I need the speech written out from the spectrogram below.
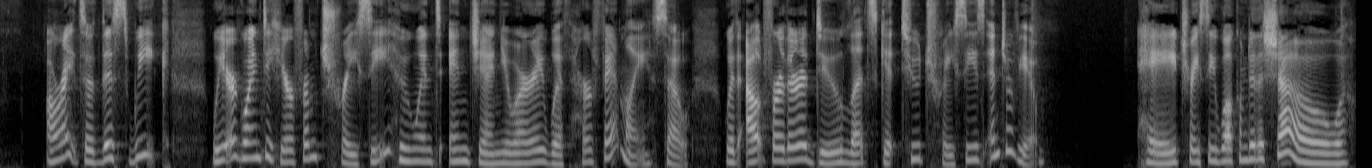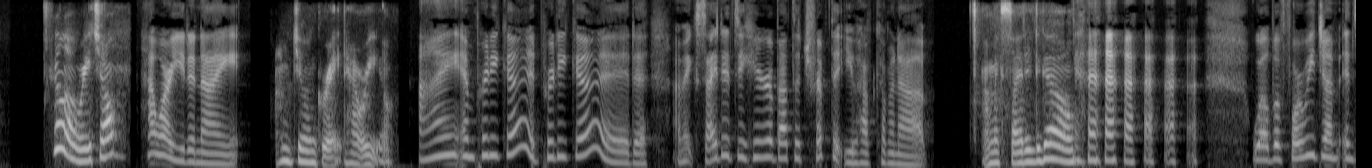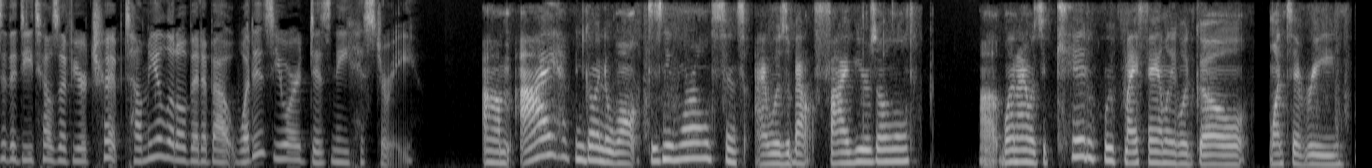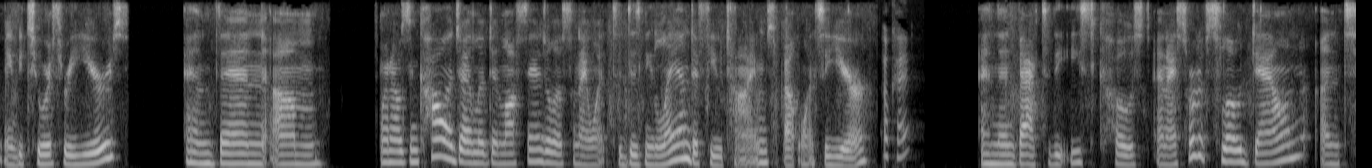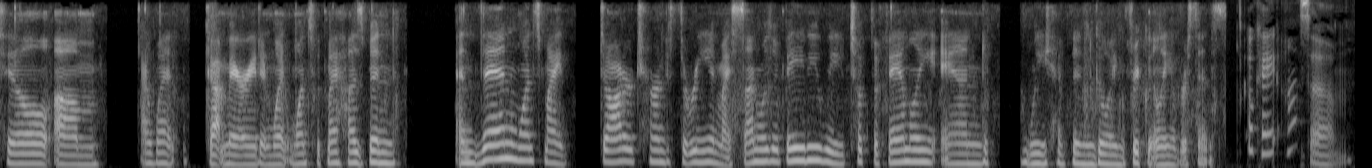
All right, so this week we are going to hear from Tracy, who went in January with her family. So, without further ado, let's get to Tracy's interview. Hey, Tracy, welcome to the show. Hello, Rachel. How are you tonight? I'm doing great. How are you? I am pretty good, pretty good. I'm excited to hear about the trip that you have coming up. I'm excited to go. well, before we jump into the details of your trip, tell me a little bit about what is your Disney history? Um, I have been going to Walt Disney World since I was about five years old. Uh, when I was a kid, with my family would go once every maybe two or three years. And then um, when I was in college, I lived in Los Angeles and I went to Disneyland a few times, about once a year. Okay and then back to the East Coast. And I sort of slowed down until um, I went, got married, and went once with my husband. And then once my daughter turned three and my son was a baby, we took the family and we have been going frequently ever since. Okay, awesome.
